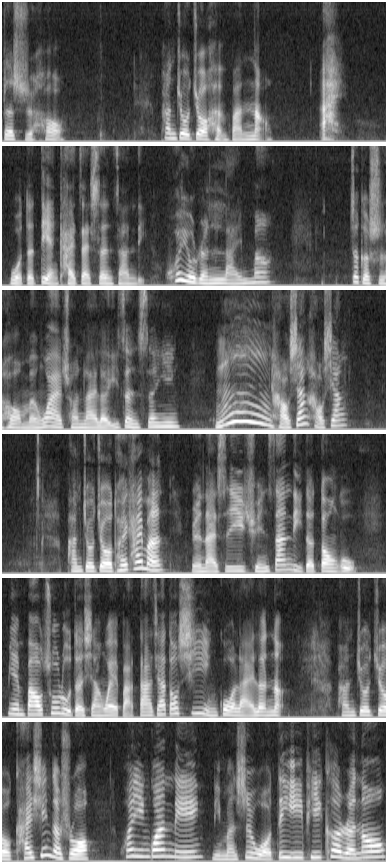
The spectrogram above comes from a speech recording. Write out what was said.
的时候，胖舅舅很烦恼。哎，我的店开在深山里，会有人来吗？这个时候，门外传来了一阵声音：“嗯，好香，好香！”胖舅舅推开门，原来是一群山里的动物。面包出炉的香味把大家都吸引过来了呢。胖舅舅开心地说：“欢迎光临，你们是我第一批客人哦。”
